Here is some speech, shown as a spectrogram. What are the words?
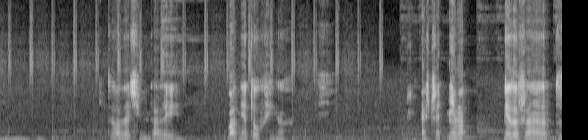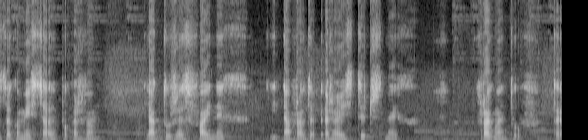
Mhm. To lecimy dalej. Ładnie tu w Chinach. Jeszcze nie ma, nie doszedłem do tego miejsca, ale pokażę wam jak dużo jest fajnych naprawdę realistycznych fragmentów te,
